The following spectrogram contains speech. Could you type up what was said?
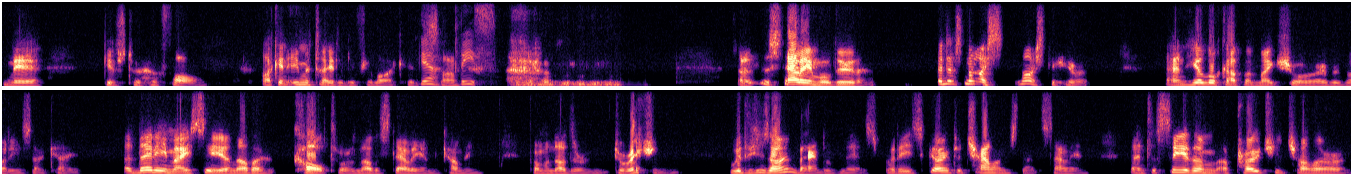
mare gives to her foal. I can imitate it if you like. It's, yeah, um, please. so the stallion will do that and it's nice, nice to hear it. And he'll look up and make sure everybody's okay. And then he may see another colt or another stallion coming from another direction with his own band of mares, but he's going to challenge that stallion. And to see them approach each other and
